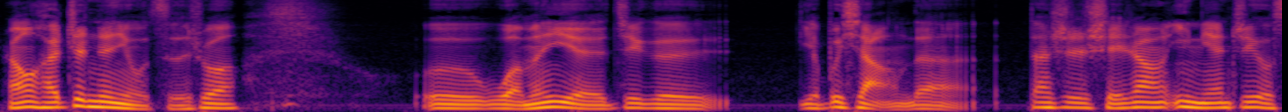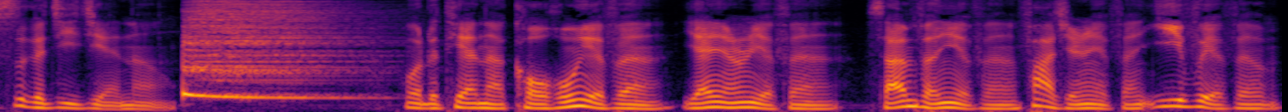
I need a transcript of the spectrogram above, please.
然后还振振有词说：“呃，我们也这个也不想的，但是谁让一年只有四个季节呢？” 我的天哪，口红也分，眼影也分，散粉也分，发型也分，衣服也分，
